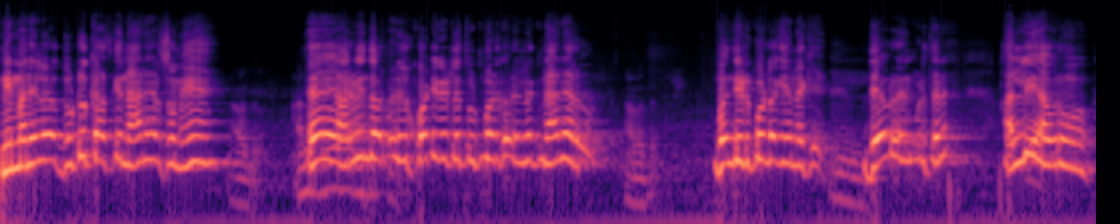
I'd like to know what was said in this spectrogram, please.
ನಿಮ್ಮ ಮನೇಲಿರೋ ದುಡ್ಡು ಕಾಸಿಗೆ ನಾನ್ಯಾರು ಸ್ವಾಮಿ? ಏ ಅರವಿಂದ್ ಅವ್ರ ಮನೇಲಿ ಕೋಟಿಗಟ್ಟಲೆ ದುಡ್ಡು ಮಾಡ್ಕೊಂಡು ಏನಕ್ಕೆ ನಾನ್ಯಾರು ಹೌದು. ಬಂದು ಹಿಡ್ಕೊಂಡೋಗಿ ಏನಕ್ಕೆ ದೇವರು ಏನು ಮಾಡ್ತಾರೆ? ಅಲ್ಲಿ ಅವರು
